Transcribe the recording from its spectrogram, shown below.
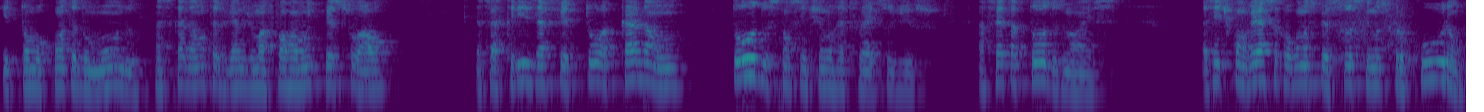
que tomou conta do mundo, mas cada um está vivendo de uma forma muito pessoal. Essa crise afetou a cada um. Todos estão sentindo o reflexo disso. Afeta a todos nós. A gente conversa com algumas pessoas que nos procuram,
